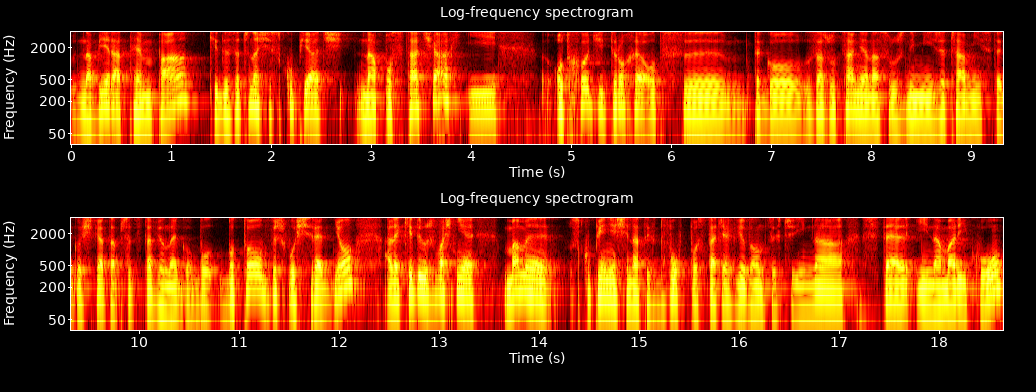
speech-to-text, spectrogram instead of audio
nabiera tempa, kiedy zaczyna się skupiać na postaciach i odchodzi trochę od y, tego zarzucania nas różnymi rzeczami z tego świata przedstawionego, bo, bo to wyszło średnio, ale kiedy już właśnie mamy skupienie się na tych dwóch postaciach wiodących, czyli na Stel i na Mariku,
